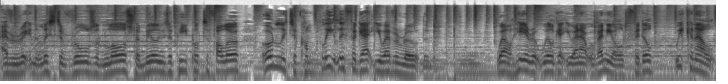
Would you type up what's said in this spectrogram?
Ever written a list of rules and laws for millions of people to follow, only to completely forget you ever wrote them? Well, here at We'll Get You Out of Any Old Fiddle, we can help.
